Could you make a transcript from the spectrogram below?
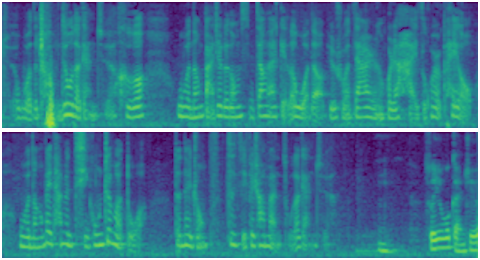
觉，我的成就的感觉和。我能把这个东西将来给了我的，比如说家人或者孩子或者配偶，我能为他们提供这么多的那种自己非常满足的感觉。嗯，所以我感觉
